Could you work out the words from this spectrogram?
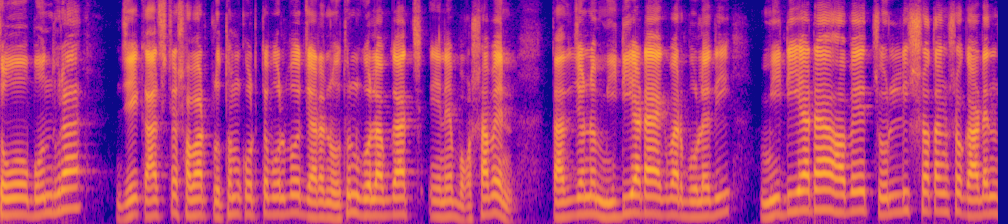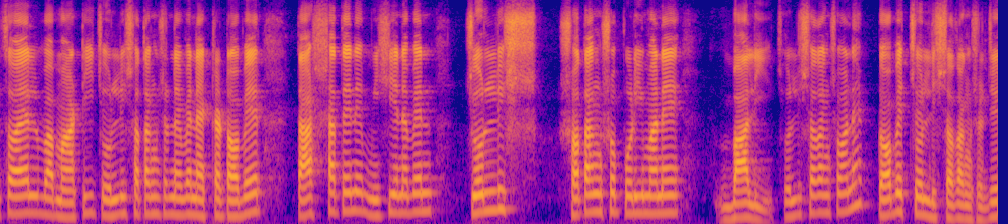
তো বন্ধুরা, যে কাজটা সবার প্রথম করতে বলব, যারা নতুন গোলাপ গাছ এনে বসাবেন, তাদের জন্য মিডিয়াটা একবার বলে দিই। মিডিয়াটা হবে চল্লিশ শতাংশ গার্ডেন সয়েল বা মাটি, চল্লিশ শতাংশ নেবেন একটা টবের, তার সাথে মিশিয়ে নেবেন চল্লিশ শতাংশ পরিমাণে বালি। চল্লিশ শতাংশ মানে টবের চল্লিশ শতাংশ, যে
